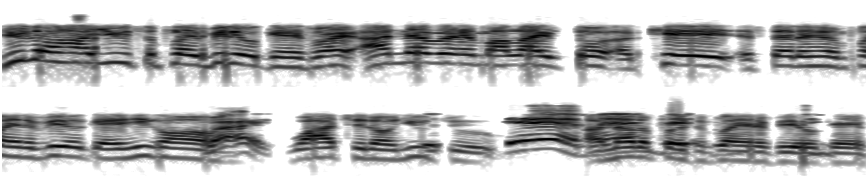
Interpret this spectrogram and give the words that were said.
You know how you used to play video games, right? I never in my life thought a kid, instead of him playing a video game, he gonna Right. watch it on YouTube. Yeah, man. Another They- person playing a video game.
